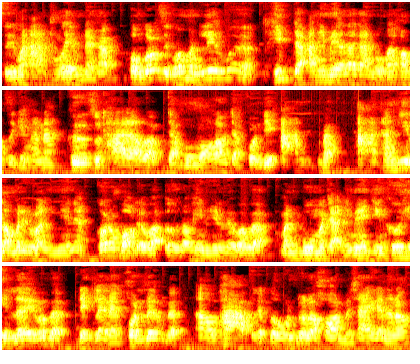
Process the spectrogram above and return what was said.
ซื้อมาอ่านทั้งเล่มนะครับผมก็รู้สึกว่ามันเรียกว่าฮิตจากอนิเมะแล้วกันผมให้ความรู้สึกอย่างนั้นนะคือสุดท้ายแล้วแบบจากมุมมองเราจากคนที่อ่านแบบอ่าน ทั้งที่เราไม่ได้ดูอนิเมะเนี่ยก็ต้องบอกเลยว่าเออเราเห็นเห็นเลยว่าแบบมันบูมมาจากอนิเมะจริงคือเห็นเลยว่าแบบเด็กหลาย ๆ คนเริ่มแบบเอาภาพการ์ตูนตัวละครมาใช้กันนะเนาะ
